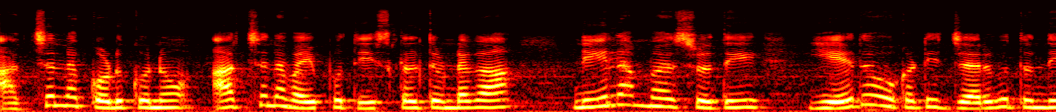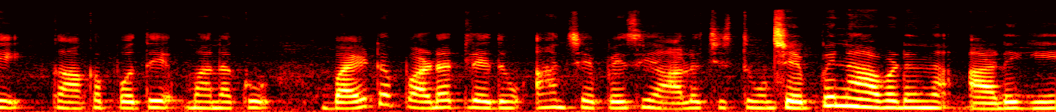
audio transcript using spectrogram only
అచ్చన్న కొడుకును అచ్చన వైపు తీసుకెళ్తుండగా నీలమ్మ శృతి ఏదో ఒకటి జరుగుతుంది కాకపోతే మనకు బయట పడట్లేదు అని చెప్పేసి ఆలోచిస్తూ చెప్పిన ఆవిడను అడిగి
